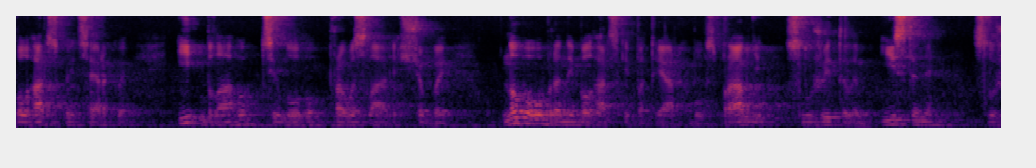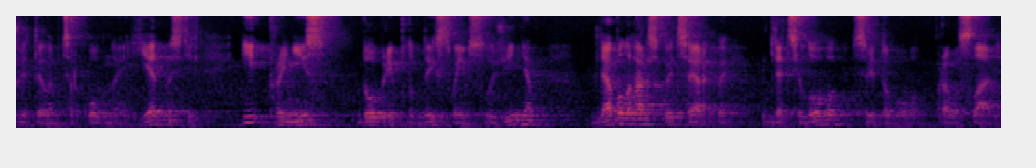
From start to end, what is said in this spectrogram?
болгарської церкви і благо цілого православ'я, щоб новообраний болгарський патріарх був справді служителем істини, служителем церковної єдності і приніс добрі плоди своїм служінням для болгарської церкви і для цілого світового православ'я.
